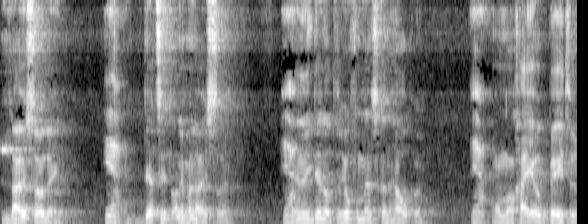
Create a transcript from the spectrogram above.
luister alleen. ja. That's it, alleen maar luisteren. Ja, En ik denk dat het heel veel mensen kan helpen. ja, Want dan ga je ook beter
